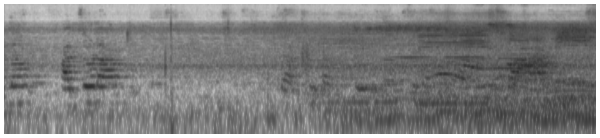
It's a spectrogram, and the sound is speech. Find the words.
झालं हात जोडा. स्वामी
